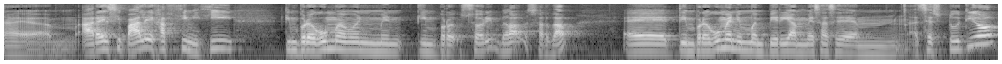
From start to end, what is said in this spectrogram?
ε, αρέσει πάλι, είχα θυμηθεί την προηγούμενη, την προ, sorry, μπλα, σαρδά, ε, την προηγούμενη μου εμπειρία μέσα σε, σε στούτιο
